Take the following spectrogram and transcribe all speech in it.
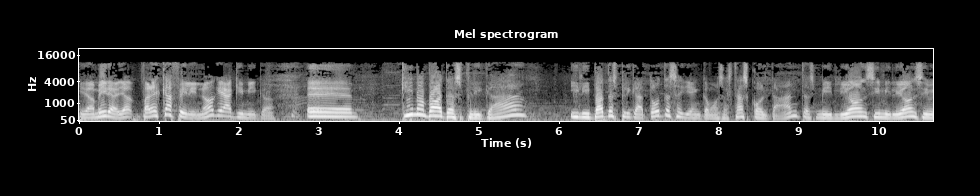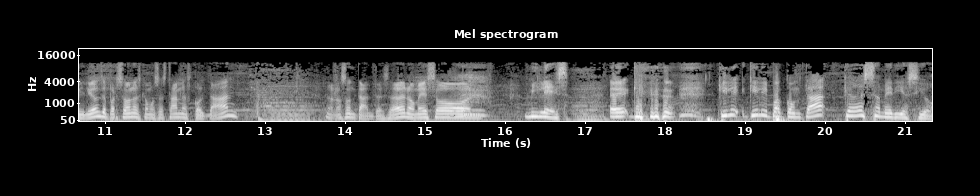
I de, mira, ja pareix que ha feeling, no?, que hi ha química. Eh, qui me pot explicar i li pot explicar a tota la gent que mos està escoltant, els milions i milions i milions de persones que mos estan escoltant, no, no són tantes, eh? només són milers. Eh, qui, qui, li, qui li pot contar què és la mediació?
